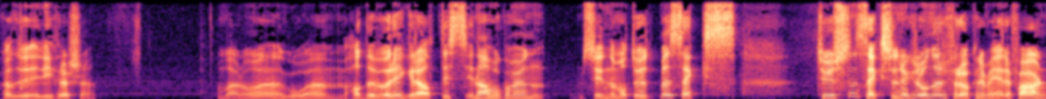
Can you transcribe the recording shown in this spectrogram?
kan du refreshe? Det er noe gode Hadde vært gratis i nabokommunen. Synne måtte ut med 6600 kroner for å kremere faren.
